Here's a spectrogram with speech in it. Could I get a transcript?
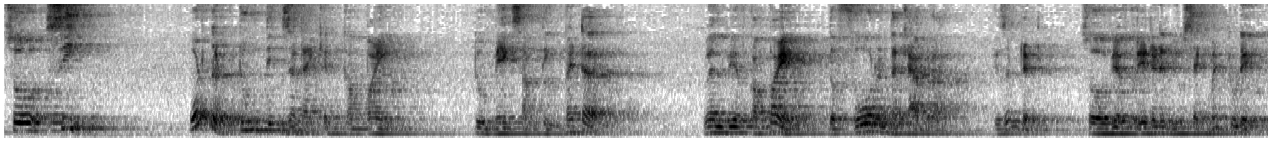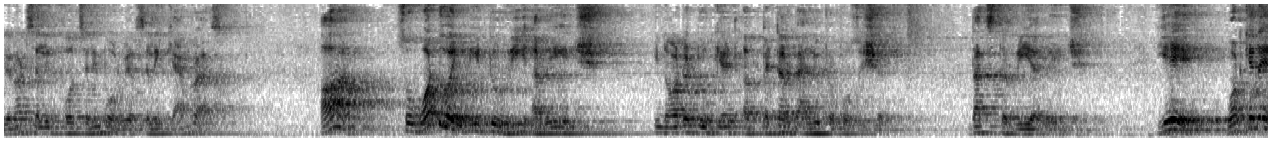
So see, what are the two things that I can combine to make something better? Well, we have combined the phone and the camera, isn't it? So we have created a new segment today. We are not selling phones anymore, we are selling cameras. Or, so what do I need to rearrange in order to get a better value proposition? That's the rearrange. A, what can I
